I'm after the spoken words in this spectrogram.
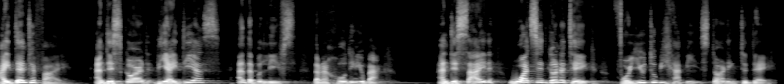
Identify and discard the ideas and the beliefs that are holding you back and decide what's it going to take for you to be happy starting today.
